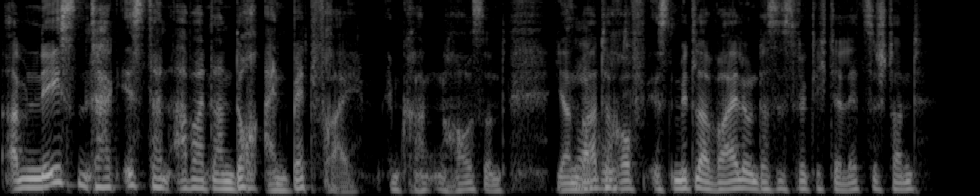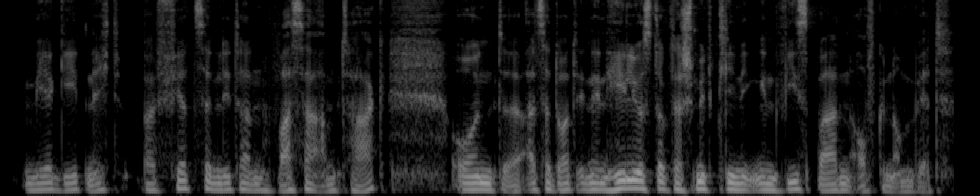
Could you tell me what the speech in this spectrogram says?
Am nächsten Tag ist dann aber dann doch ein Bett frei im Krankenhaus und Jan Barterow ist mittlerweile, und das ist wirklich der letzte Stand, mehr geht nicht, bei 14 Litern Wasser am Tag. Und äh, als er dort in den Helios Dr. Schmidt Kliniken in Wiesbaden aufgenommen wird.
